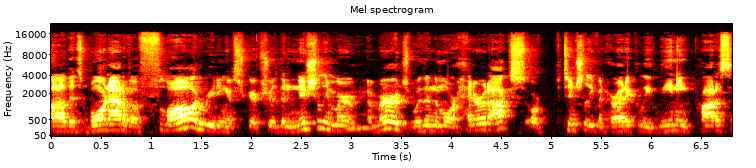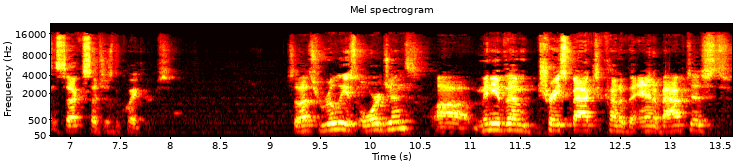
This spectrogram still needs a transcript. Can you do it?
uh, that's born out of a flawed reading of Scripture that initially emer- emerged within the more heterodox or potentially even heretically leaning Protestant sects such as the Quakers. So that's really its origins. Uh, many of them trace back to kind of the Anabaptist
